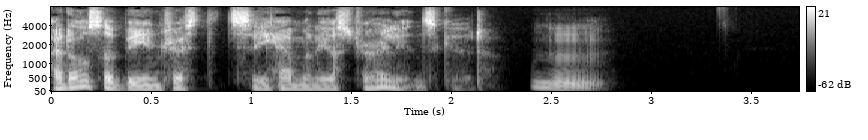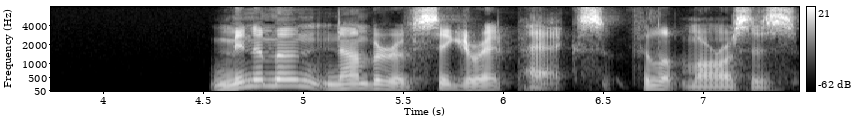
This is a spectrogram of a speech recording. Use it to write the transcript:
I'd also be interested to see how many Australians could. Hmm. Minimum number of cigarette packs Philip Morris's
